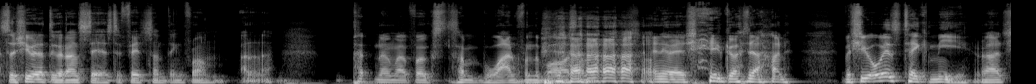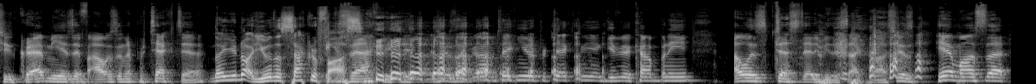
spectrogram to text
so she would have to go downstairs to fetch something from I don't know. No, my folks, some wine from the bar. Anyway, she'd go down, but she'd always take me, right? She'd grab me as if I was going to protect her. no, you're not. You're the sacrifice. Exactly. dude. She was like, oh, I'm taking you to protect me and give you a company. I was just there to be the sacrifice. She was, here, monster,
